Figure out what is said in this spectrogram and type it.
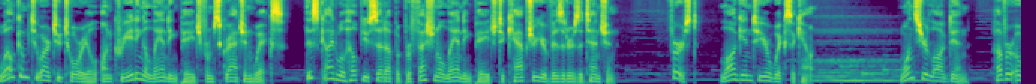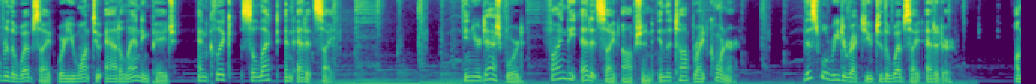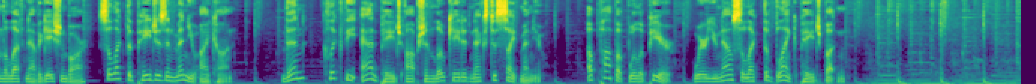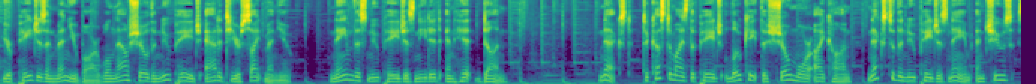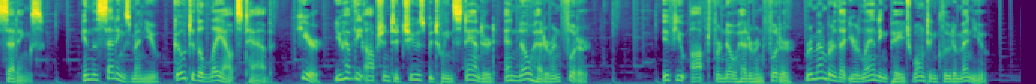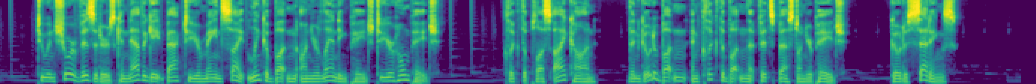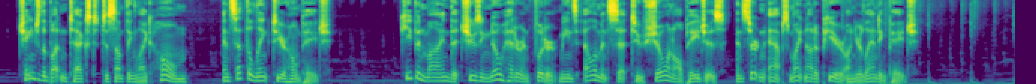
Welcome to our tutorial on creating a landing page from scratch in Wix. This guide will help you set up a professional landing page to capture your visitors' attention. First, log in to your Wix account. Once you're logged in, hover over the website where you want to add a landing page and click Select and Edit Site. In your dashboard, find the Edit Site option in the top right corner. This will redirect you to the website editor. On the left navigation bar, select the Pages and Menu icon. Then, click the Add Page option located next to Site menu. A pop-up will appear where you now select the Blank Page button. Your Pages and Menu bar will now show the new page added to your site menu. Name this new page as needed and hit Done. Next, to customize the page, locate the Show More icon next to the new page's name and choose Settings. In the Settings menu, go to the Layouts tab. Here, you have the option to choose between standard and no header and footer. If you opt for no header and footer, remember that your landing page won't include a menu. To ensure visitors can navigate back to your main site, link a button on your landing page to your homepage. Click the plus icon, then go to Button and click the button that fits best on your page. Go to Settings, change the button text to something like Home, and set the link to your homepage. Keep in mind that choosing no header and footer means elements set to show on all pages, and certain apps might not appear on your landing page.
